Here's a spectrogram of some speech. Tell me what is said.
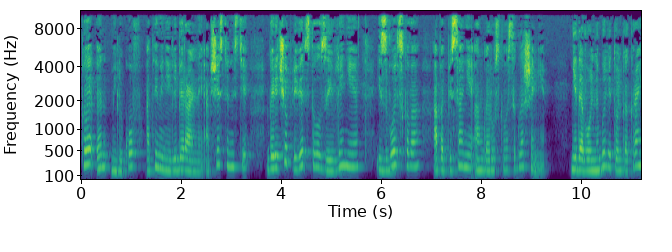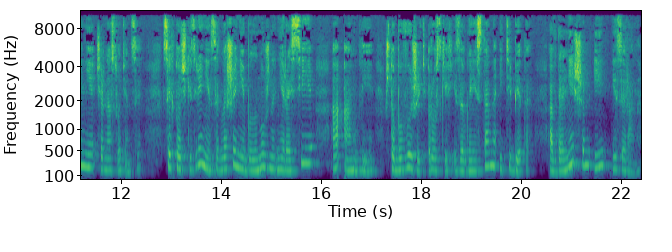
П.Н. Милюков от имени либеральной общественности горячо приветствовал заявление Извольского о подписании англо-русского соглашения. Недовольны были только крайние черносотенцы. С их точки зрения соглашение было нужно не России, а Англии, чтобы выжить русских из Афганистана и Тибета – а в дальнейшем и из Ирана.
